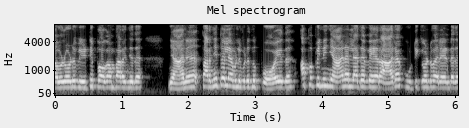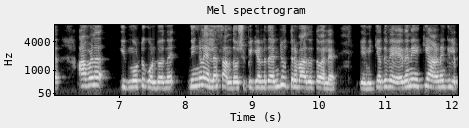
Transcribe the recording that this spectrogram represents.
അവളോട് വീട്ടിൽ പോകാൻ പറഞ്ഞത്? ഞാൻ പറഞ്ഞിട്ടല്ലേ അവൾ ഇവിടുന്ന് പോയത്? അപ്പൊ പിന്നെ ഞാനല്ലാതെ വേറെ ആരാ കൂട്ടിക്കൊണ്ട് വരേണ്ടത്? അവൾ ഇങ്ങോട്ട് കൊണ്ടുവന്ന് നിങ്ങളെല്ലാം സന്തോഷിപ്പിക്കേണ്ടത് എന്റെ ഉത്തരവാദിത്വമല്ലേ? എനിക്കത് വേദനയൊക്കെ ആണെങ്കിലും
